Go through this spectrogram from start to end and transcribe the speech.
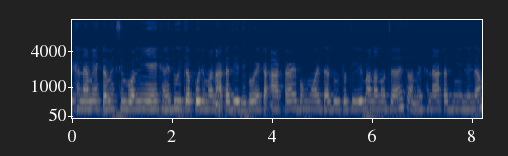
এখানে আমি একটা মিক্সিং বল নিয়ে এখানে দুই কাপ পরিমাণ আটা দিয়ে দিব। এটা আটা এবং ময়দা দুটো দিয়ে বানানো যায়। তো আমি এখানে আটা দিয়ে নিলাম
